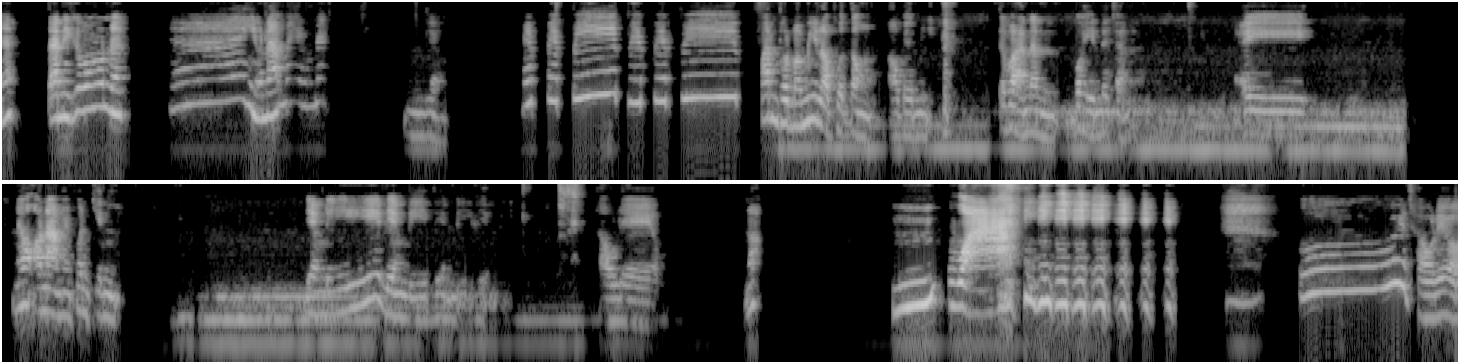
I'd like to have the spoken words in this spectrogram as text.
เนะตานี่คือว่ามึนเลยเอ้ยหิวน้ำไหมหิวไมอืมอย่างเป๊ะเป๊ะปี๊บเป๊ะเป๊ะปี๊บฟันเพิ่นมามีเราเพิ่นต้องเอาไปมีแต่ว่าอันนั้นบ่เห็นด้วยกันไอ้แนวเอาน้ำให้เพิ่นกินเลี้ยงดีเลี้ยงดีเลี้ยงดีเลี้ยงดี เอาแล้วเนาะอืมว้ายโอ้ยเท่าแล้ว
